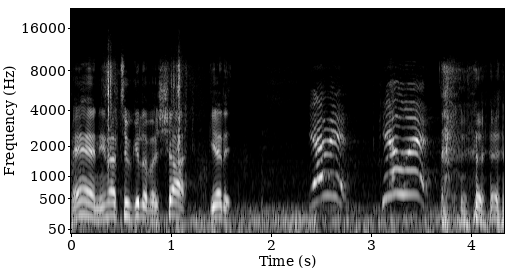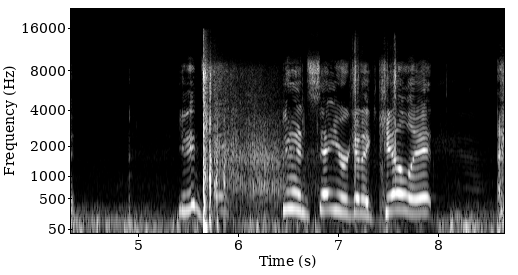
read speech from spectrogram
Man, you're not too good of a shot. Get it. Kill it! you didn't say you didn't say you were gonna kill it.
